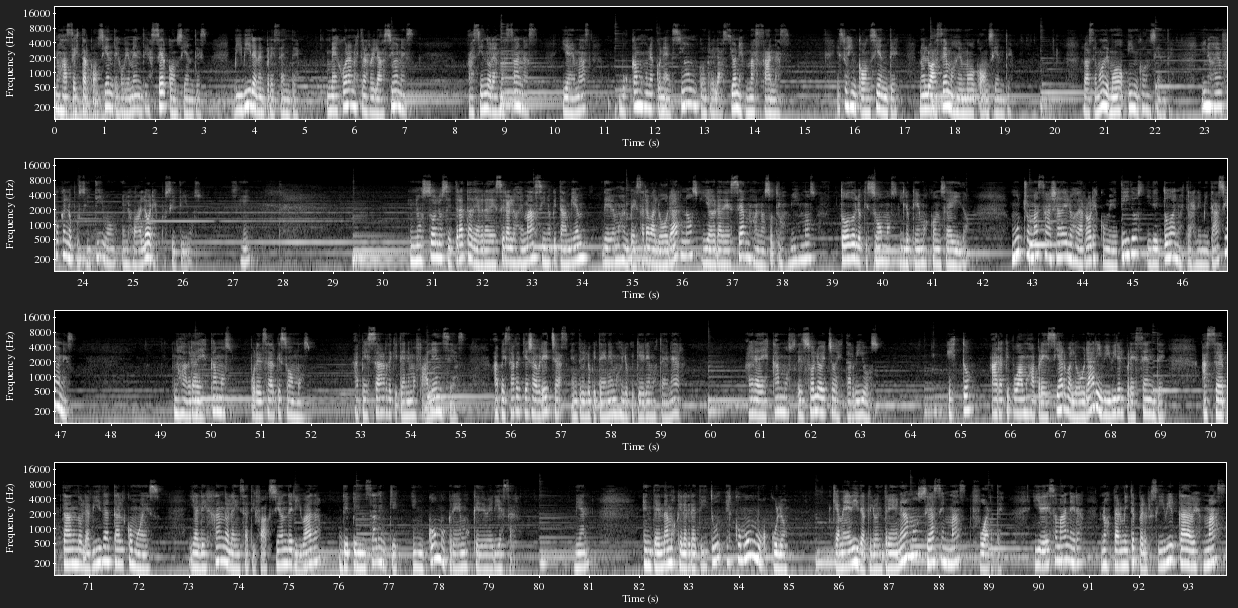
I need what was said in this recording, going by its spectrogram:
Nos hace estar conscientes, obviamente, ser conscientes, vivir en el presente. Mejora nuestras relaciones, haciéndolas más sanas y además buscamos una conexión con relaciones más sanas. Eso es inconsciente, no lo hacemos de modo consciente, lo hacemos de modo inconsciente y nos enfoca en lo positivo, en los valores positivos. ¿sí? No solo se trata de agradecer a los demás, sino que también debemos empezar a valorarnos y agradecernos a nosotros mismos todo lo que somos y lo que hemos conseguido, mucho más allá de los errores cometidos y de todas nuestras limitaciones. nos agradezcamos por el ser que somos, a pesar de que tenemos falencias, a pesar de que haya brechas entre lo que tenemos y lo que queremos tener. Agradezcamos el solo hecho de estar vivos. Esto hará que podamos apreciar, valorar y vivir el presente, aceptando la vida tal como es y alejando la insatisfacción derivada de pensar en, que, en cómo creemos que debería ser. Bien, entendamos que la gratitud es como un músculo que a medida que lo entrenamos se hace más fuerte y de esa manera nos permite percibir cada vez más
